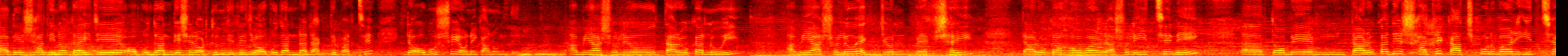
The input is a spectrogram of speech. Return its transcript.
তাদের স্বাধীনতায় যে অবদান, দেশের অর্থনীতিতে যে অবদানটা রাখতে পারছে, এটা অবশ্যই অনেক আনন্দের। আমি আসলেও তারকা নই। আমি আসলেও একজন ব্যবসায়ী। তারকা হওয়ার আসলে ইচ্ছে নেই। তবে তারকাদের সাথে কাজ করবার ইচ্ছা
